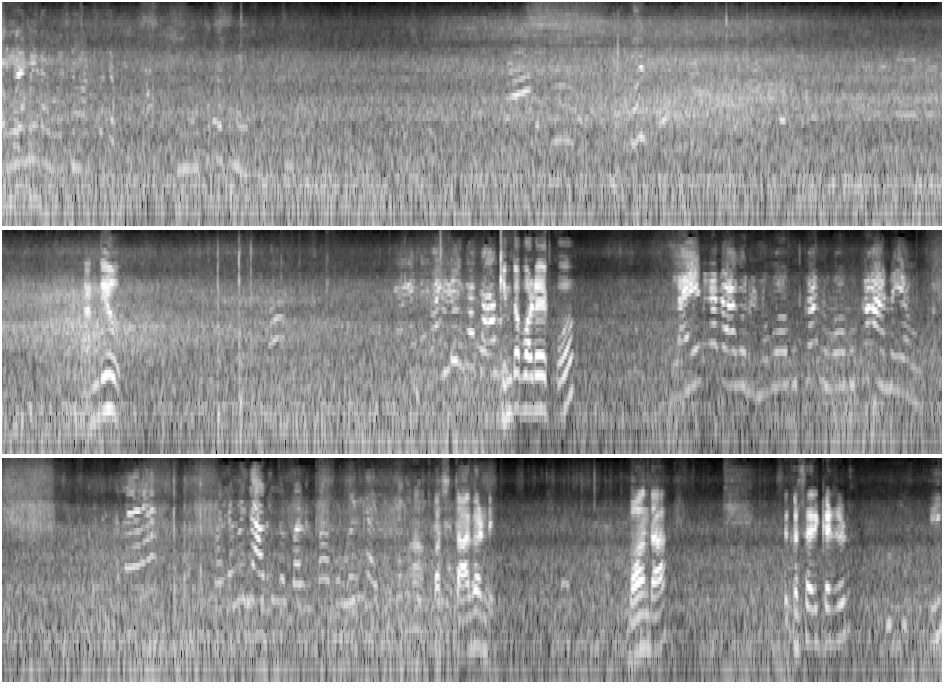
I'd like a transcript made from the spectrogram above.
చీర మీద పోసిన మనసు చెప్పు ముక్కు కోసం నంది కింద పడేకు. లైన్గా తాగురు. నువ్వో బుక్క నువ్వో బుక్క అన్నయ్య బుక్క ఫస్ట్ తాగండి. బాగుందా? ఒకసారి ఇక్కడ చూడు. ఈ.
